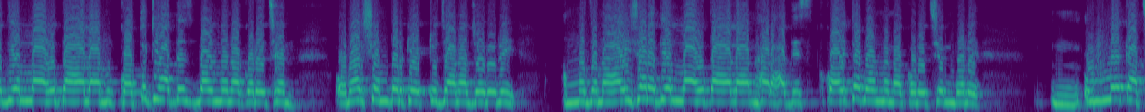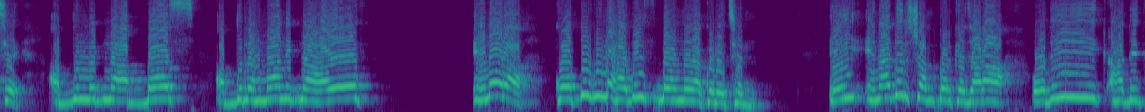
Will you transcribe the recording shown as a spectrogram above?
রাদিয়াল্লাহু তাআলা কতটি হাদিস বর্ণনা করেছেন? ওনার সম্পর্কে একটু জানা জরুরি। আম্মা জানা আয়েশা রাদিয়াল্লাহু তাআলা আনহার হাদিস কয়টা বর্ণনা করেছেন বলে উল্লেখ আছে? আব্দুল ইবনে আব্বাস, আব্দুর রহমান ইবনে আউফ, এনারা কতগুলো হাদিস বর্ণনা করেছেন? এই এনাদের সম্পর্কে যারা অধিক হাদিস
